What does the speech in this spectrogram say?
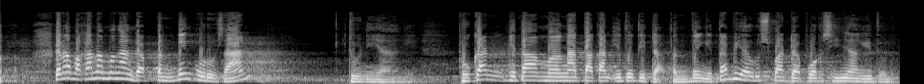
Kenapa? Karena menganggap penting urusan dunia nih bukan kita mengatakan itu tidak penting tapi harus pada porsinya gitu loh.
